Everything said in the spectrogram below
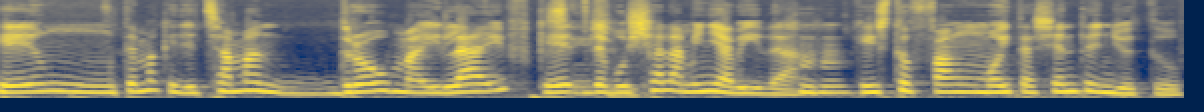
que é un tema que lle chaman Draw My Life, que sí, é debuxar sí. a miña vida, uh -huh. que isto fan moita xente en YouTube.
